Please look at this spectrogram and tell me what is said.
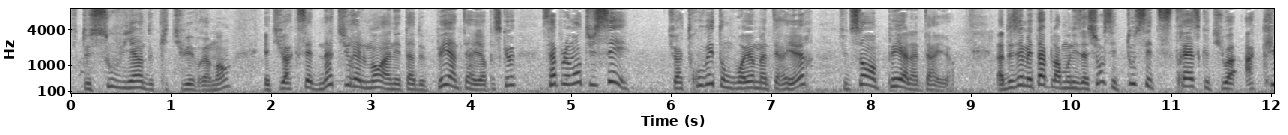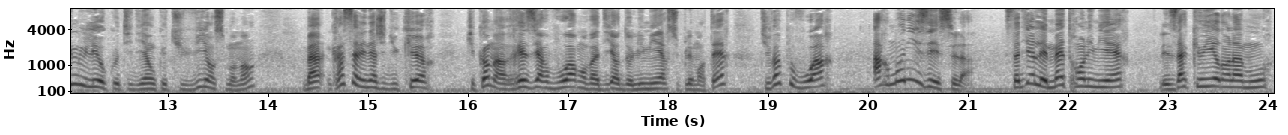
tu te souviens de qui tu es vraiment et tu accèdes naturellement à un état de paix intérieure parce que simplement tu sais, tu as trouvé ton royaume intérieur, tu te sens en paix à l'intérieur. La deuxième étape, l'harmonisation, c'est tout ce stress que tu as accumulé au quotidien ou que tu vis en ce moment. Ben, grâce à l'énergie du cœur qui est comme un réservoir, on va dire, de lumière supplémentaire, tu vas pouvoir harmoniser cela. C'est-à-dire les mettre en lumière, les accueillir dans l'amour,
